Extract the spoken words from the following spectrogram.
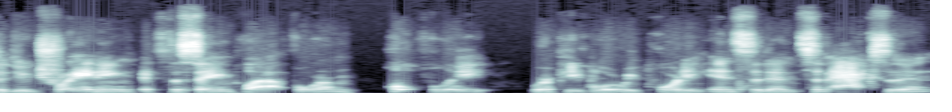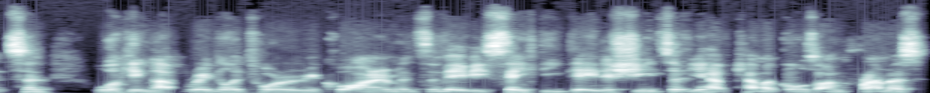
to do training. It's the same platform, hopefully, where people are reporting incidents and accidents and looking up regulatory requirements and maybe safety data sheets if you have chemicals on premise.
